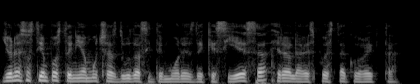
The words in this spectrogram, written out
Yo en esos tiempos tenía muchas dudas y temores de que si esa era la respuesta correcta.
